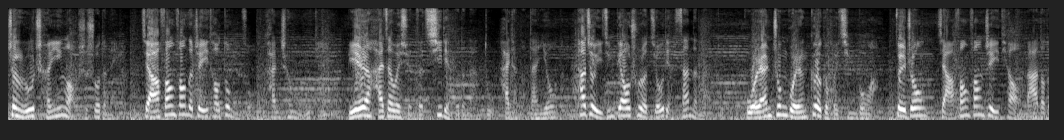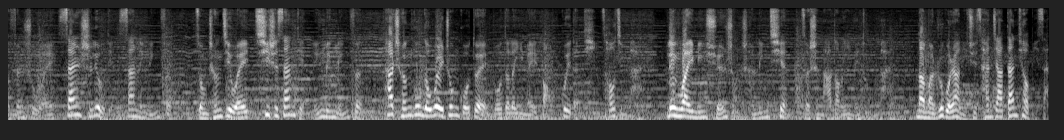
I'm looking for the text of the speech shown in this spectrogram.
正如陈英老师说的那样，贾芳芳的这一套动作堪称无敌，别人还在为选择七点多的难度还感到担忧呢，他就已经标出了九点三的难度。果然中国人个个会轻功啊！最终贾芳芳这一跳拿到的分数为三十六点三零零分，总成绩为七十三点零零零分，她成功的为中国队夺得了一枚宝贵的体操金牌。另外一名选手陈灵茜则是拿到了一枚铜牌。那么如果让你去参加单跳比赛，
